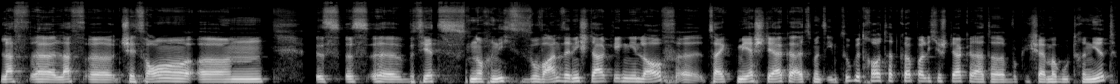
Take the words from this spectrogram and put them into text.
lass, äh, lass äh, Chesson ähm, ist, ist äh, bis jetzt noch nicht so wahnsinnig stark gegen den Lauf, äh, zeigt mehr Stärke, als man es ihm zugetraut hat, körperliche Stärke, da hat er wirklich scheinbar gut trainiert,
